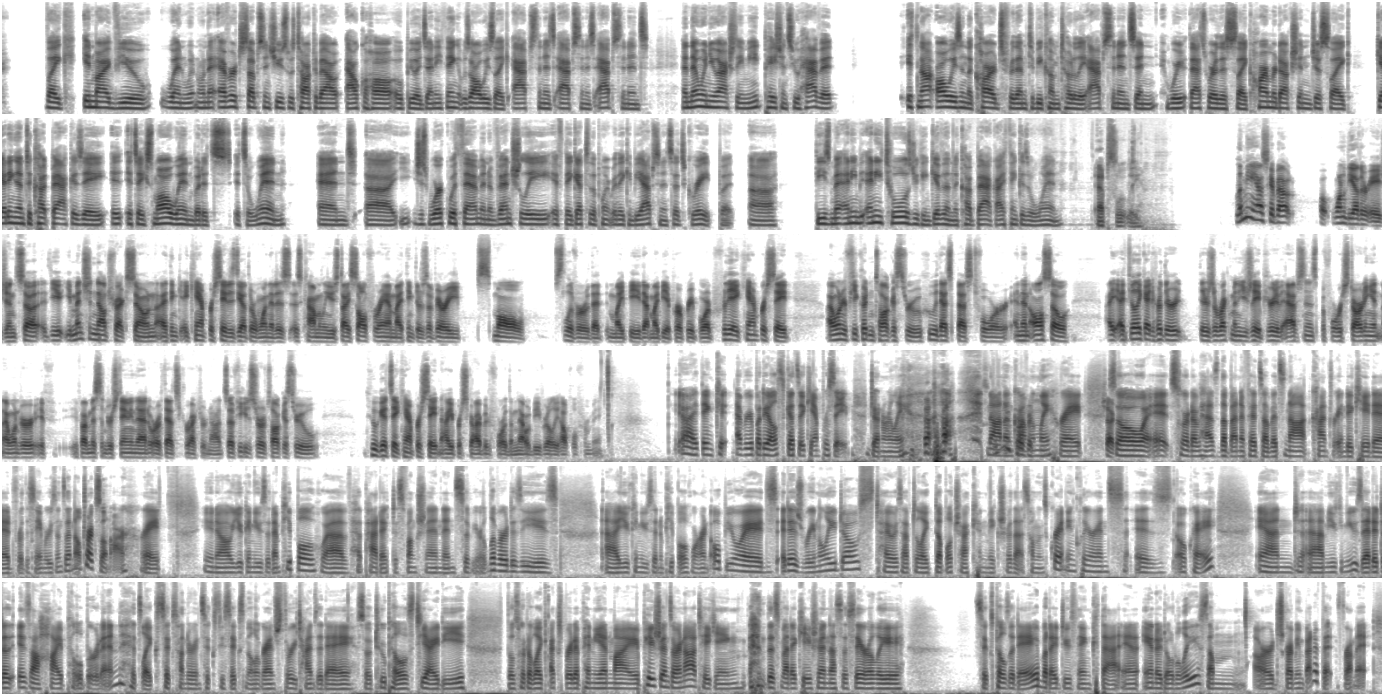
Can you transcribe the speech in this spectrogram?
like in my view, when, when whenever substance use was talked about, alcohol, opioids, anything, it was always like abstinence, abstinence, abstinence. And then when you actually meet patients who have it, it's not always in the cards for them to become totally abstinence, and that's where this like harm reduction, just like getting them to cut back, is a it, it's a small win, but it's it's a win. And uh, you just work with them, and eventually, if they get to the point where they can be abstinence, that's great. But uh, these any any tools you can give them to cut back, I think is a win. Absolutely. Let me ask about uh, one of the other agents. Uh, you, you, mentioned naltrexone. I think acamprosate is the other one that is, is commonly used. Disulfiram, I think there's a very small sliver that might be that might be appropriate for. For the acamprosate, I wonder if you couldn't talk us through who that's best for, and then also. I, I feel like I'd heard there there's a recommended usually a period of abstinence before starting it, and I wonder if if I'm misunderstanding that or if that's correct or not. So if you could sort of talk us through who gets acamprosate and how you prescribe it for them, that would be really helpful for me. Yeah, I think everybody else gets acamprosate generally, not uncommonly, right? Check. So it sort of has the benefits of it's not contraindicated for the same reasons that naltrexone are, right? You know, you can use it in people who have hepatic dysfunction and severe liver disease. Uh, you can use it in people who are on opioids. It is renally dosed. I always have to like double check and make sure that someone's creatinine clearance is okay. And um, you can use it. It is a high pill burden. It's like 666 milligrams three times a day. So two pills TID. Those sort of like expert opinion. My patients are not taking this medication necessarily six pills a day, but I do think that anecdotally some are describing benefit from it.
